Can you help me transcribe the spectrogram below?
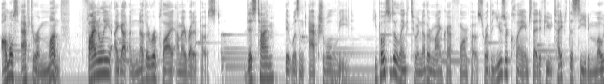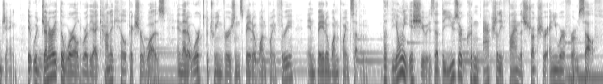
almost after a month, finally I got another reply on my Reddit post. This time, it was an actual lead. He posted a link to another Minecraft forum post where the user claimed that if you typed the seed Mojang, it would generate the world where the iconic hill picture was, and that it worked between versions beta 1.3 and beta 1.7. But the only issue is that the user couldn't actually find the structure anywhere for himself.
